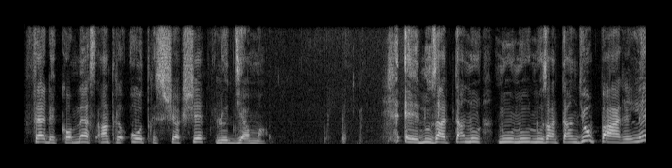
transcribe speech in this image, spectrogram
faire des commerces entre autres chercher le diamant et nous, nous, nous, nous entendions parler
